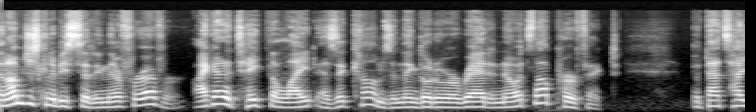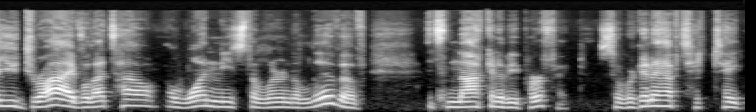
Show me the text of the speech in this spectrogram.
then i'm just going to be sitting there forever i got to take the light as it comes and then go to a red and no it's not perfect but that's how you drive well that's how a one needs to learn to live of it's not going to be perfect so we're going to have to take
